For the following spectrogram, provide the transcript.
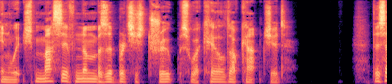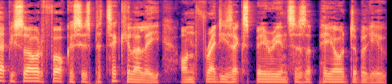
in which massive numbers of British troops were killed or captured. This episode focuses particularly on Freddie's experience as a POW.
